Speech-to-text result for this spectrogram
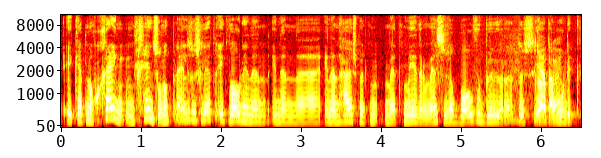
ik heb nog geen, geen zonnepanelen zoals je hebt. Ik woon in een, in een, eh, in een huis met, met meerdere mensen, dus ook bovenburen. Dus ja, dan moet ik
